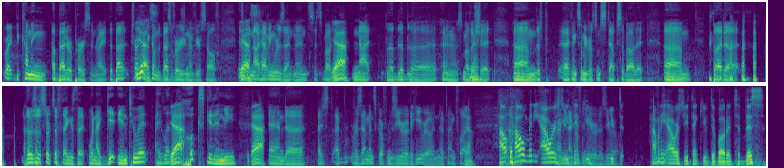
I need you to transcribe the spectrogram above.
right becoming a better person, right? The be- trying to become the best version of yourself. It's about not having resentments. It's about Yeah. not blah blah blah. I don't know some other Yeah. shit. Um, there's, I think somebody wrote some steps about it. Um, but uh, those are the sorts of things that when I get into it, I let Yeah. the hooks get in me, Yeah. and uh, I just I, resentments go from zero to hero in no time flat. Yeah. How how many hours I do mean, you I think you've, to zero. you've de- how many hours do you think you've devoted to this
